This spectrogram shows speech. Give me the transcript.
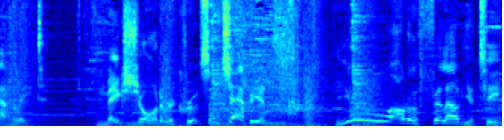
Athlete. Make sure to recruit some champions. You ought to fill out your team.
